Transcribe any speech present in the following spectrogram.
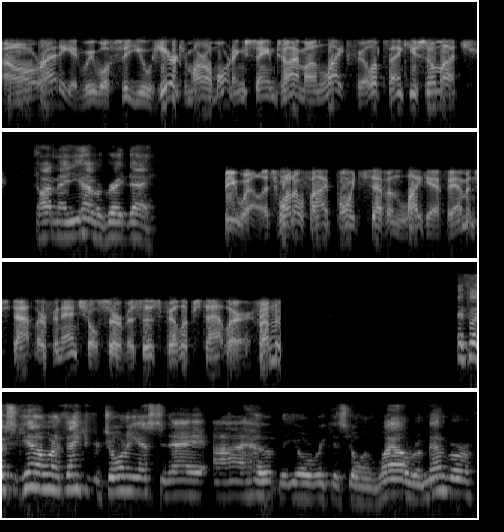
Alrighty, and we will see you here tomorrow morning, same time on Light. Phillip. thank you so much. All right, man. You have a great day. Be well. It's 105.7 Light FM and Statler Financial Services. Phillip Statler from the Hey, folks, again, I want to thank you for joining us today. I hope that your week is going well. Remember,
